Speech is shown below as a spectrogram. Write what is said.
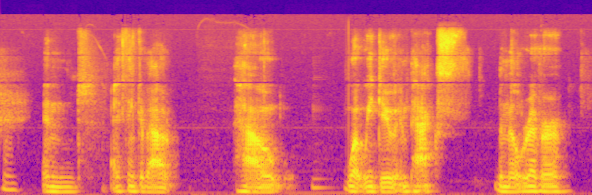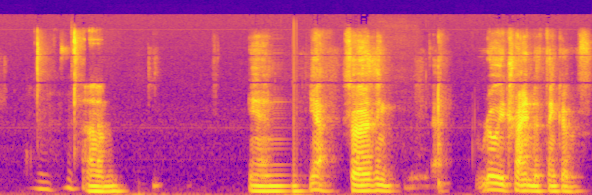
mm. and I think about how what we do impacts the Mill River. Mm-hmm. Um, and yeah, so I think really trying to think of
